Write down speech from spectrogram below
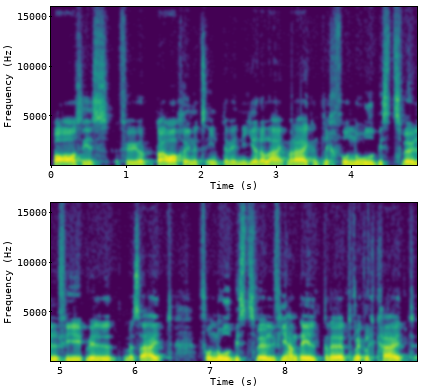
Basis für da können zu intervenieren, leitet man eigentlich von 0 bis 12, weil man sagt, von 0 bis 12 haben die Eltern die Möglichkeit,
